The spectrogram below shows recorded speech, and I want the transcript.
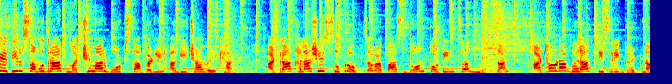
येथील समुद्रात मच्छीमार बोट सापडली आगीच्या विळख्यात. अठरा खलाशी सुखरूप जवळपास दोन कोटींचं नुकसान आठवडाभरात तिसरी घटना.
